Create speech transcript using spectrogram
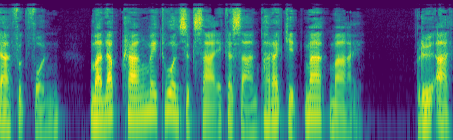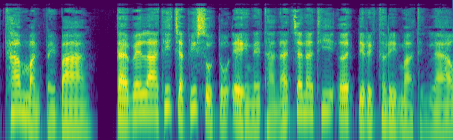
การฝึกฝน มานับครั้งไม่ถ้วนศึกษาเอกสารภารกิจมากมาย หรืออาจข้ามมันไปบ้าง แต่เวลาที่จะพิสูจน์ตัวเองในฐานะเจ้าหน้าที่ Earth Directory มาถึงแล้ว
